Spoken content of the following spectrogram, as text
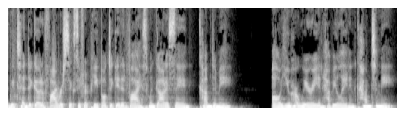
We tend to go to five or six different people to get advice when God is saying, come to me. All you who are weary and heavy laden, come to me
